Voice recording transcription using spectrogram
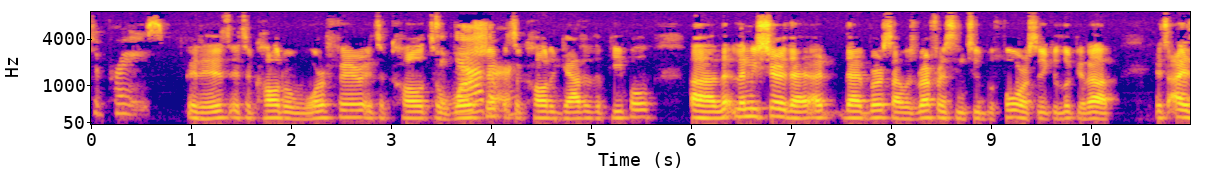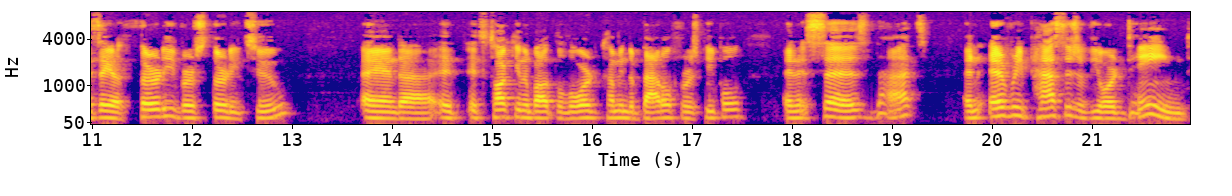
to praise. It is. It's a call to warfare. It's a call to, To worship. gather. It's a call to gather the people. Uh, let, let me share that uh, that verse I was referencing to before, so you can look it up. It's Isaiah 30, verse 32, and uh, it, it's talking about the Lord coming to battle for His people, and it says that, and every passage of the ordained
